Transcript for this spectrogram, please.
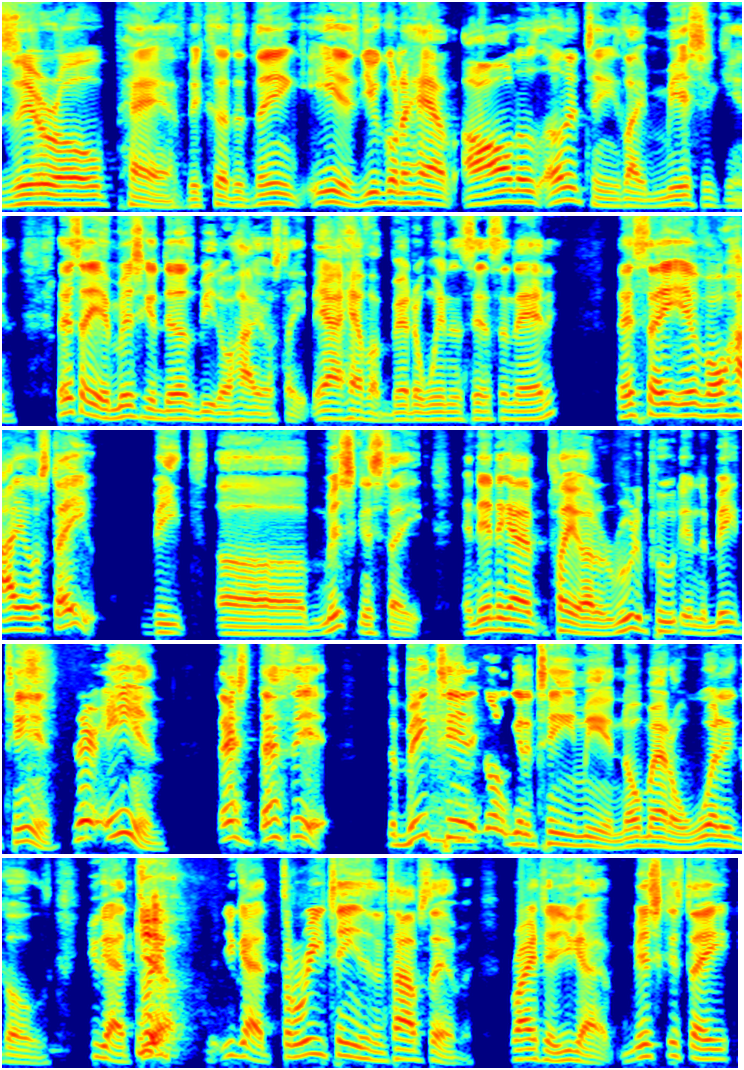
Zero path because the thing is you're gonna have all those other teams like Michigan. Let's say if Michigan does beat Ohio State, they have a better win than Cincinnati. Let's say if Ohio State beats uh Michigan State, and then they got to play a Rudy Poot in the Big Ten, they're in. That's that's it. The Big 10 is gonna get a team in no matter what it goes. You got three. Yeah. You got three teams in the top seven right there. You got Michigan State,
